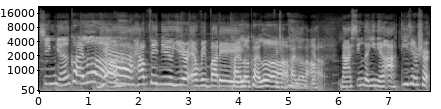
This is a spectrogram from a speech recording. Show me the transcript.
新年快乐 Yeah, Happy New Year, everybody！快乐快乐，非常快乐了啊！那新的一年啊，第一件事儿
